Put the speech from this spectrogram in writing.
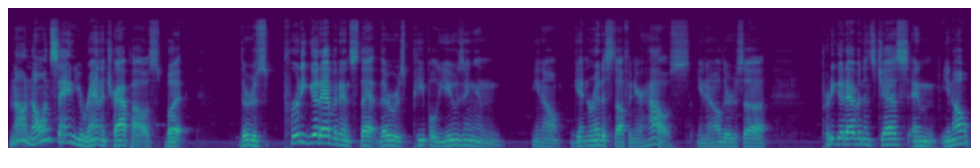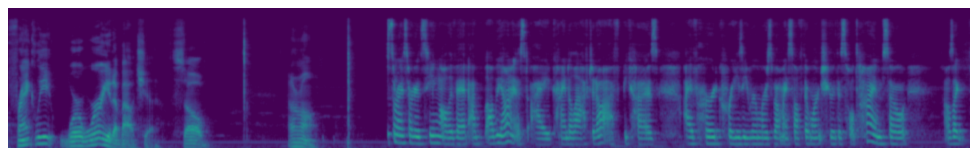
no, no one's saying you ran a trap house, but there's pretty good evidence that there was people using and you know, getting rid of stuff in your house. You know, there's uh, pretty good evidence, Jess. And, you know, frankly, we're worried about you. So, I don't know. When I started seeing all of it, I'll be honest, I kind of laughed it off because I've heard crazy rumors about myself that weren't true this whole time. So I was like,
